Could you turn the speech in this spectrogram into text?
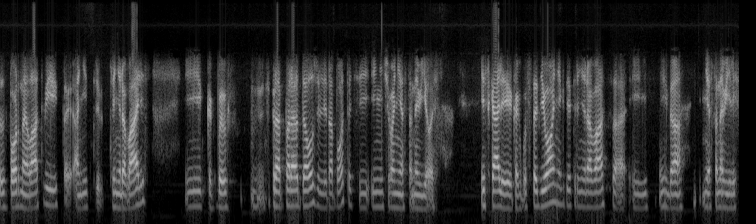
сборная Латвии, они тренировались. И как бы продолжили работать, и, и ничего не остановилось искали как бы в стадионе, где тренироваться, и, и да, не остановились.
